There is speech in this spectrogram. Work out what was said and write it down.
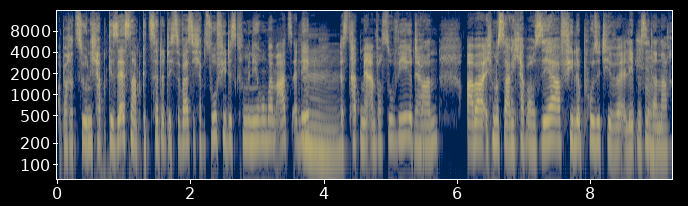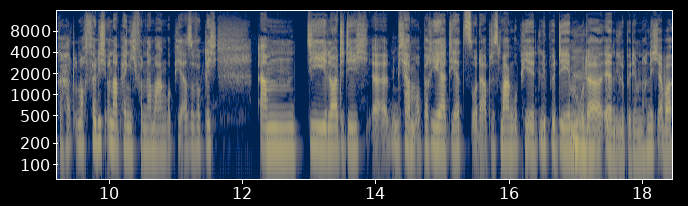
Operation. Ich habe gesessen, habe gezittert. Ich so weiß, ich habe so viel Diskriminierung beim Arzt erlebt. Mhm. Es hat mir einfach so wehgetan. Aber ich muss sagen, ich habe auch sehr viele positive Erlebnisse Schön. danach gehabt und auch völlig unabhängig von der Magen-OP. Also wirklich ähm, die Leute, die ich, äh, mich haben operiert jetzt oder ob das Magen-OP, Lipödem Mhm. oder äh, Lipödem noch nicht, aber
